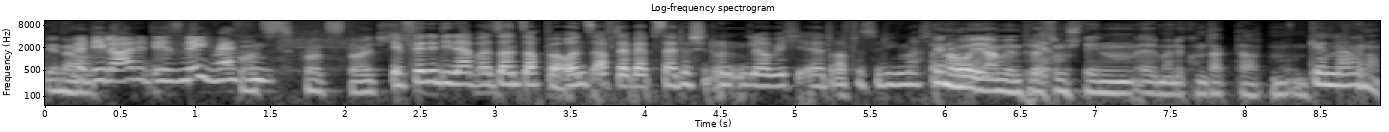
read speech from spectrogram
Genau. Für die Leute, die es nicht wissen. Kurz, kurz Deutsch. Ihr findet ihn aber sonst auch bei uns auf der Webseite. Steht unten, glaube ich, äh, drauf, dass du die gemacht hast. Genau, oder? ja, im Impressum ja. stehen äh, meine Kontaktdaten. Und, genau. genau.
